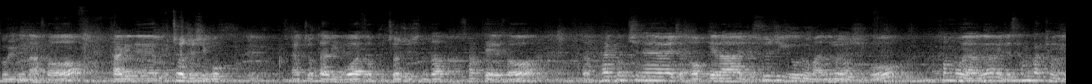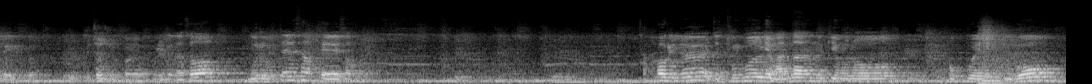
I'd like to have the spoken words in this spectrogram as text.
그리고 나서 다리는 붙여주시고 양쪽 다리 모아서 붙여주신 다- 상태에서 자, 팔꿈치는 이제 어깨랑 이제 수직으로 만들어 주시고 손 모양은 이제 되게끔 붙여줄 거예요. 그리고 나서 무릎 뗀 상태에서 자, 허리를 이제 둥글게 만다는 느낌으로 복부에 힘 주고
